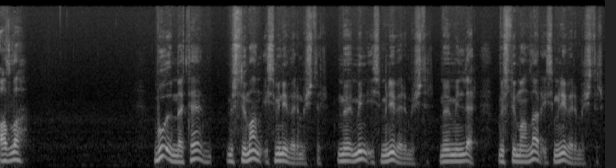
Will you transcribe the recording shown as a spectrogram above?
Allah bu ümmete Müslüman ismini vermiştir. Mümin ismini vermiştir. Müminler, Müslümanlar ismini vermiştir.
